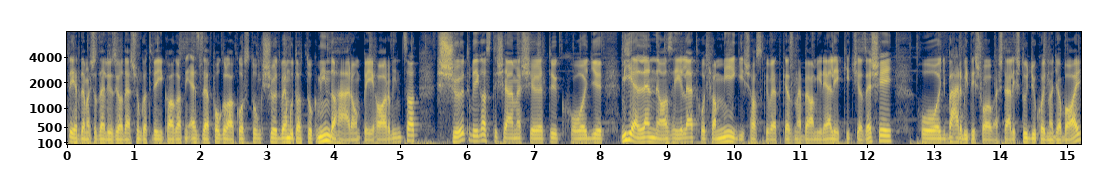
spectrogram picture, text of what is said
érdemes az előző adásunkat végighallgatni, ezzel foglalkoztunk, sőt bemutattuk mind a 3P30-at, sőt még azt is elmeséltük, hogy milyen lenne az élet, hogyha mégis az következne be, amire elég kicsi az esély, hogy bármit is olvastál, és tudjuk, hogy nagy a baj,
